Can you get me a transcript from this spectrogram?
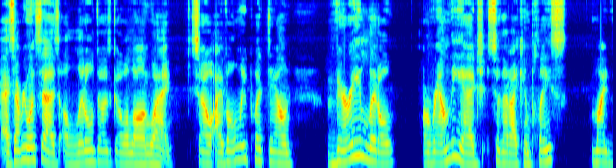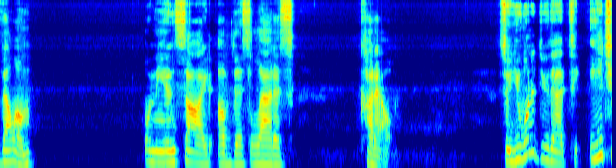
as everyone says, a little does go a long way. So I've only put down very little around the edge so that I can place my vellum on the inside of this lattice cutout. So you want to do that to each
